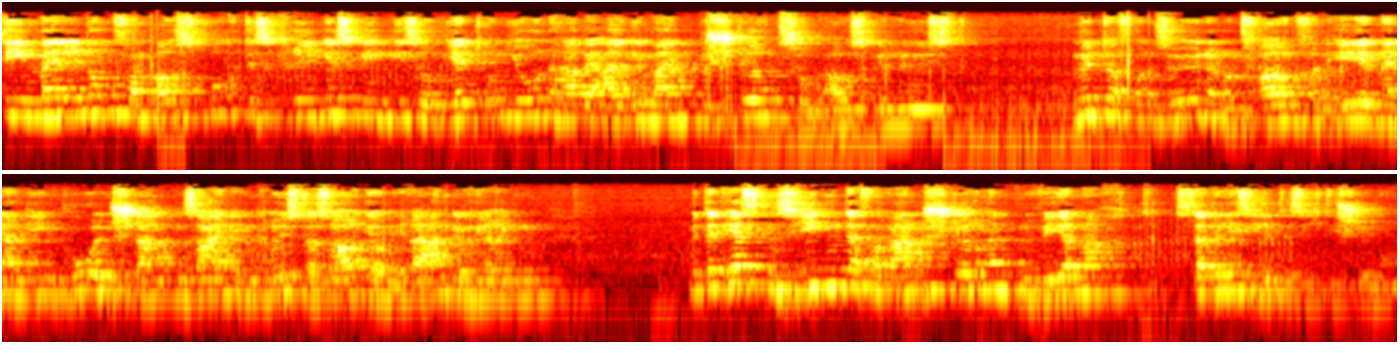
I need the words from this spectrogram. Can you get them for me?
die Meldung vom Ausbruch des Krieges gegen die Sowjetunion habe allgemein Bestürzung ausgelöst. Mütter von Söhnen und Frauen von Ehemännern, die in Polen standen, seien in größter Sorge um ihre Angehörigen. Mit den ersten Siegen der voranstürmenden Wehrmacht stabilisierte sich die Stimmung.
